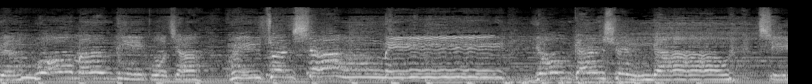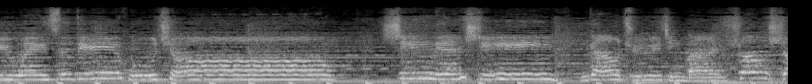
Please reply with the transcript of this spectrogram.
愿我们的国家回转向你，勇敢宣告，齐为此地呼求，心连心，高举敬拜双手。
